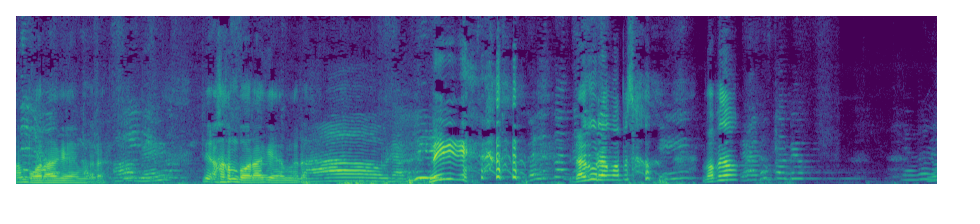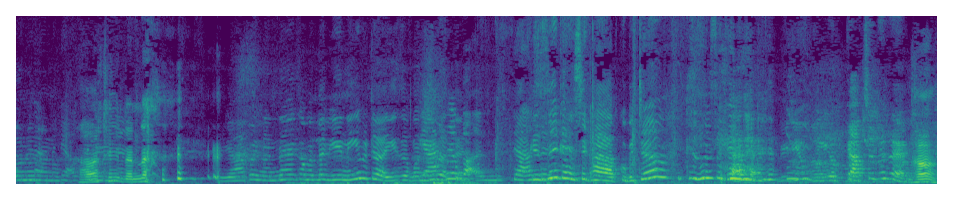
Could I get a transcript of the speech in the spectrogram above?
आम बोरा गया हमारा। आ नहीं, बोरा गया हमारा। नहीं नहीं नहीं। गलत बात रघु रघु वापस आओ। वापस आओ। हो हाँ ठीक नन्ना। यहाँ पे नन्ना का मतलब ये नहीं बेटा ये सब है। किसने कैसे सिखाया आपको बेटा? किसने सिखाया है वीडियो कैप्चर कर रहा है? हाँ।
